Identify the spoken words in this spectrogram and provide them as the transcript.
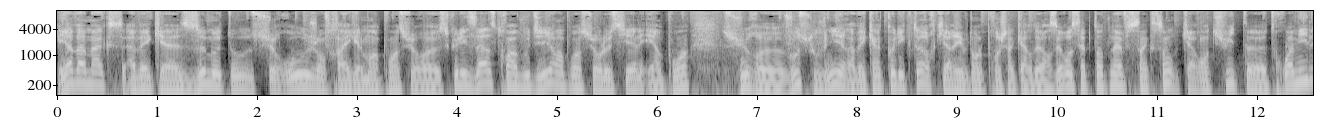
et Avamax avec The Moto sur Rouge. On fera également un point sur ce que les astres ont à vous dire, un point sur le ciel et un point sur vos souvenirs avec un collector qui arrive dans le prochain quart d'heure. 079 548 3000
